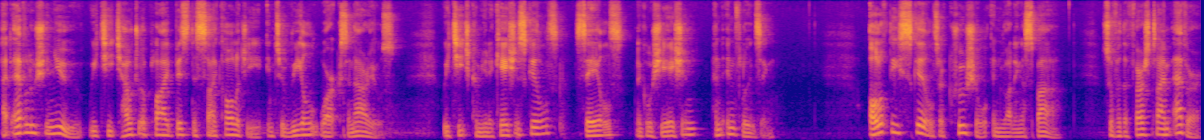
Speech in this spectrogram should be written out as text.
At Evolution U, we teach how to apply business psychology into real work scenarios. We teach communication skills, sales, negotiation, and influencing. All of these skills are crucial in running a spa. So for the first time ever,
